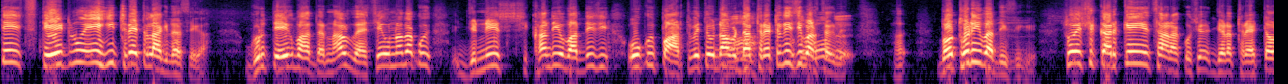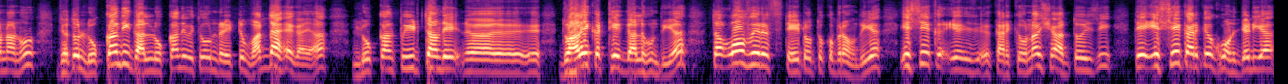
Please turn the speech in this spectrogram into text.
ਤੇ ਸਟੇਟ ਨੂੰ ਇਹੀ ਥ੍ਰੈਟ ਲੱਗਦਾ ਸੀਗਾ। ਗੁਰੂ ਤੇਗ ਬਹਾਦਰ ਨਾਲ ਵੈਸੇ ਉਹਨਾਂ ਦਾ ਕੋਈ ਜਿੰਨੀ ਸਿੱਖਾਂ ਦੀ ਆਬਾਦੀ ਸੀ ਉਹ ਕੋਈ ਭਾਰਤ ਵਿੱਚ ਉਹਨਾਂ ਵੱਡਾ ਥ੍ਰੈਟ ਨਹੀਂ ਸੀ ਬਣ ਸਕਦੇ। ਬਹੁਤ ਥੋੜੀ ਆਬਾਦੀ ਸੀਗੀ। ਸੋ ਇਸ ਕਰਕੇ ਇਹ ਸਾਰਾ ਕੁਝ ਜਿਹੜਾ ਥ੍ਰੈਟ ਆ ਉਹਨਾਂ ਨੂੰ, ਜਦੋਂ ਲੋਕਾਂ ਦੀ ਗੱਲ, ਲੋਕਾਂ ਦੇ ਵਿੱਚ ਉਹ ਨਰੇਟਿਵ ਵੱਧਦਾ ਹੈਗਾ ਆ, ਲੋਕਾਂ, ਪੀੜਤਾਂ ਦੇ ਦੁਆਲੇ ਇਕੱਠੇ ਗੱਲ ਹੁੰਦੀ ਆ, ਤਾਂ ਉਹ ਫਿਰ ਸਟੇਟ ਉਹ ਤੋਂ ਘਬਰਾਉਂਦੀ ਆ। ਇਸੇ ਕਰਕੇ ਉਹਨਾਂ ਦੀ ਸ਼ਹਾਦਤ ਹੋਈ ਸੀ ਤੇ ਇਸੇ ਕਰਕੇ ਹੁਣ ਜਿਹੜੀ ਆ,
